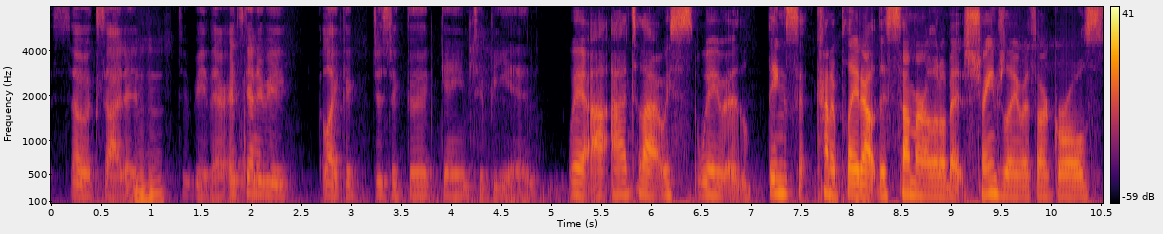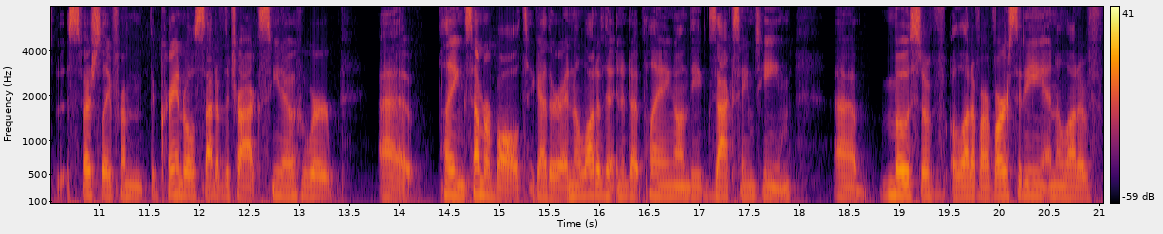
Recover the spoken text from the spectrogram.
so excited to be there. It's going to be like a, just a good game to be in. Wait, I'll add to that. We we uh, things kind of played out this summer a little bit strangely with our girls, especially from the Crandall side of the tracks. You know, who were uh, playing summer ball together, and a lot of them ended up playing on the exact same team. Uh, most of a lot of our varsity and a lot of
